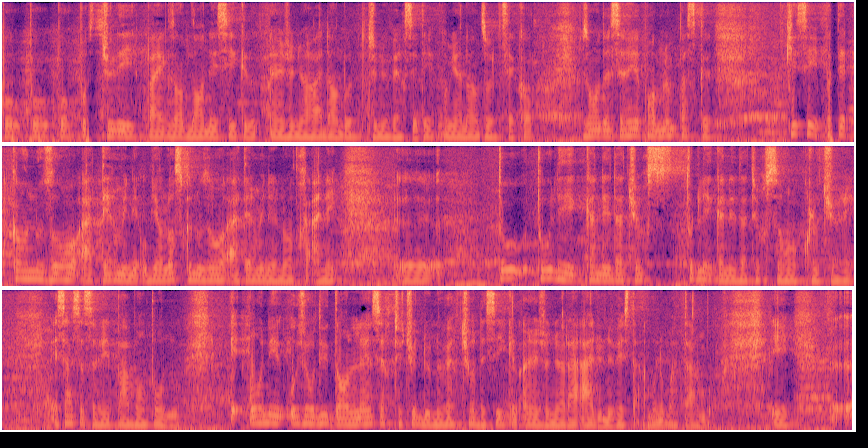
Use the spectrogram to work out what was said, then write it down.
pour, pour, pour, postuler, par exemple, dans des cycles ingénieurs dans d'autres universités ou bien dans d'autres écoles. Ils ont de sérieux problèmes parce que, qui sait, peut-être quand nous aurons à terminer, ou bien lorsque nous aurons à terminer notre année, euh, tous les candidatures, toutes les candidatures seront clôturées. Et ça, ce serait pas bon pour nous. Et on est aujourd'hui dans l'incertitude de l'ouverture des cycles ingénieurs à, l'université à Tambo. Et euh,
